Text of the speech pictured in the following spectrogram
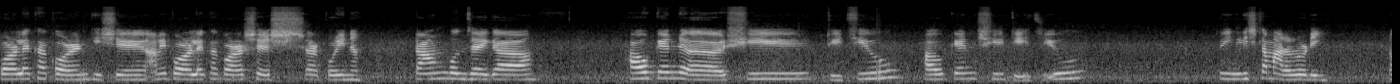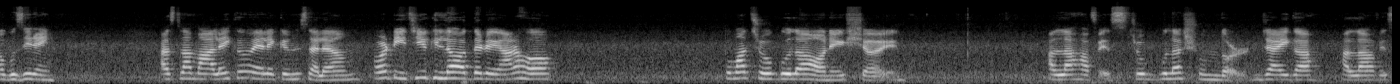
পড়ালেখা করেন কিসে? আমি পড়ালেখা করা শেষ আর করি না। টাউন কোন জায়গা? How can she teach you how can she teach you তো ইংলিশটা মারো রোডি। না, বুঝি নাই। আসসালামু আলাইকুম, ওয়ালাইকুম সালাম। ও টিচ ইউ কিল্লা হতে রে? আর হ। তোমার চোখগুলা অনেক সয় আল্লাহ হাফেজ। চোখগুলা সুন্দর। জায়গা, আল্লাহ হাফেজ।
